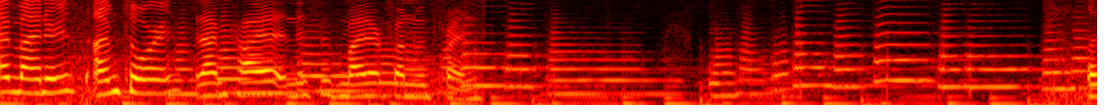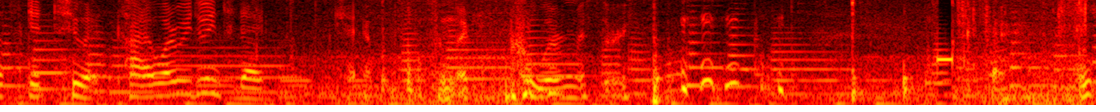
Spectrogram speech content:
Hi miners, I'm Torrance. And I'm Kaya, and this is Miner Fun with Friends. Let's get to it. Kaya, what are we doing today? Okay, let's open the cooler mystery. okay. Oop,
